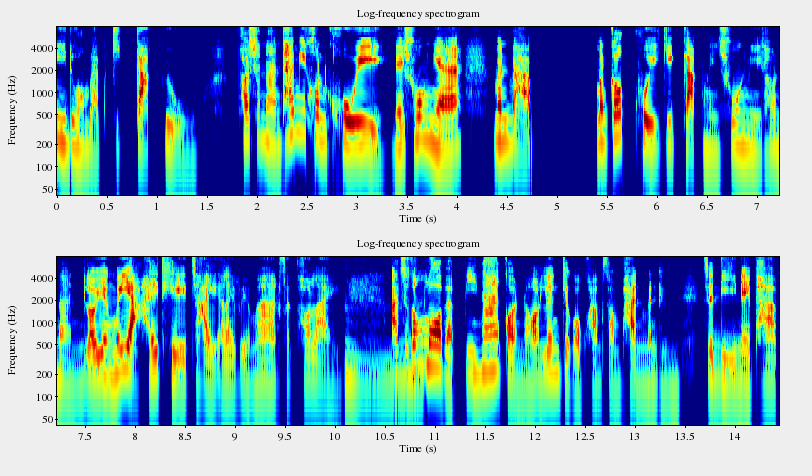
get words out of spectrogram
มีดวงแบบกิกกักอยู่ เพราะฉะนั้นถ้ามีคนคุยในช่วงเนี้ยมันแบบ มันก็คุยกิกกักในช่วงนี้เท่านั้น เรายังไม่อยากให้เทใจอะไรไปมากสักเท่าไหร่อืมอาจจะต้องรอแบบปีหน้าก่อนเนาะเรื่องเกี่ยวกับความสัมพันธ์มันถึงจะดีในภาพ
